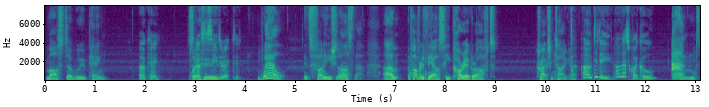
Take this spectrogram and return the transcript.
Master Woo-ping. okay. so what else has he directed? Well, it's funny you should ask that. Um, apart from anything else, he choreographed Crouching Tiger, Oh, did he? Oh, that's quite cool. and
